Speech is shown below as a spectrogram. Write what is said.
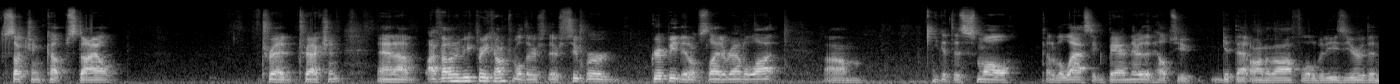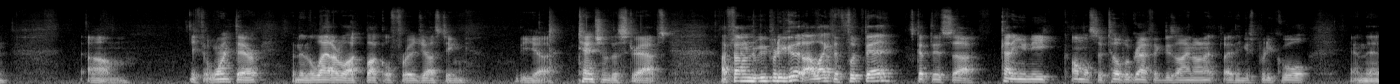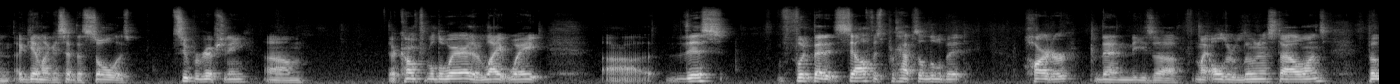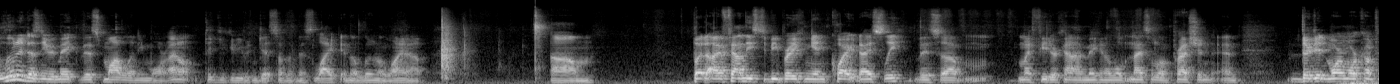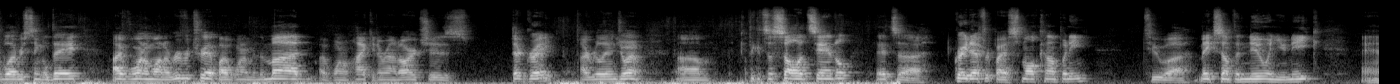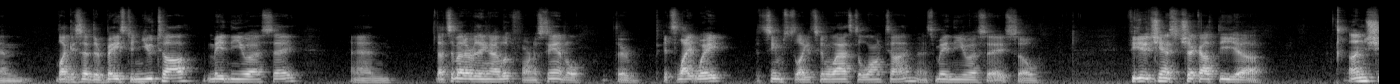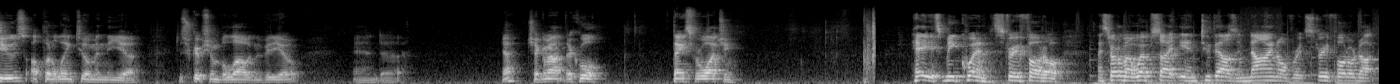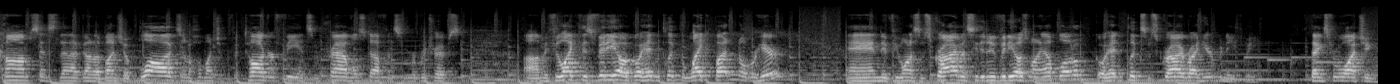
suction cup style tread traction, and uh, I found them to be pretty comfortable. They're they're super grippy. They don't slide around a lot. Um, you get this small kind of elastic band there that helps you get that on and off a little bit easier than um, if it weren't there. And then the ladder lock buckle for adjusting the uh, tension of the straps. I found them to be pretty good. I like the footbed. It's got this uh, kind of unique, almost a topographic design on it. I think is pretty cool. And then again, like I said, the sole is super griptiony. Um, they're comfortable to wear. They're lightweight. Uh, this footbed itself is perhaps a little bit harder than these uh, my older Luna style ones. But Luna doesn't even make this model anymore. I don't think you could even get something this light in the Luna lineup. Um, but I found these to be breaking in quite nicely. This um, my feet are kind of making a little nice little impression, and they're getting more and more comfortable every single day. I've worn them on a river trip. I've worn them in the mud. I've worn them hiking around arches. They're great. I really enjoy them. Um, I think it's a solid sandal. It's a great effort by a small company to uh, make something new and unique. And like I said, they're based in Utah, made in the USA, and that's about everything I look for in a sandal. They're it's lightweight. It seems like it's going to last a long time, and it's made in the USA. So if you get a chance to check out the uh, unshoes, I'll put a link to them in the uh, description below in the video. And uh, yeah, check them out. They're cool. Thanks for watching. Hey, it's me, Quinn, Stray Photo. I started my website in 2009 over at strayfoto.com. Since then, I've done a bunch of blogs and a whole bunch of photography and some travel stuff and some river trips. Um, if you like this video, go ahead and click the like button over here. And if you want to subscribe and see the new videos when I upload them, go ahead and click subscribe right here beneath me. Thanks for watching.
